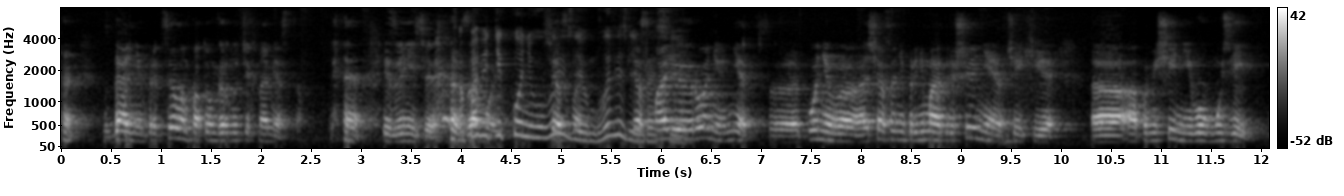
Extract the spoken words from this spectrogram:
с дальним прицелом, потом вернуть их на место. Извините. А памятник Коневу вывезли, вывезли Сейчас мою иронию, нет. Э, Конева, а сейчас они принимают решение в Чехии э, о помещении его в музей.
